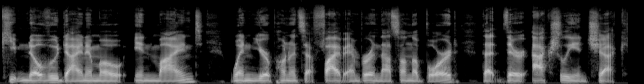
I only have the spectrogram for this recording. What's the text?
keep Novu Dynamo in mind when your opponent's at five Ember and that's on the board, that they're actually in check.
